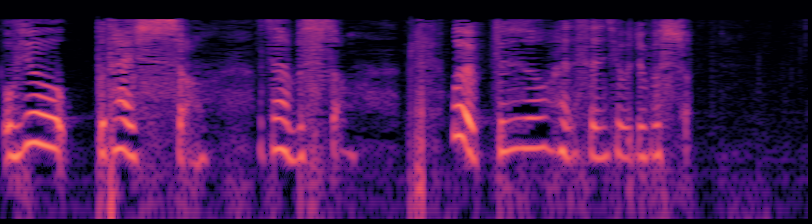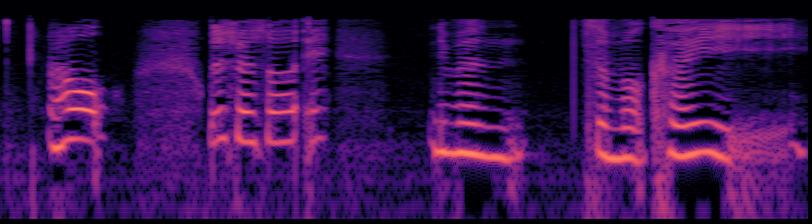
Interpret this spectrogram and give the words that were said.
我就不太爽，我真的不爽。我也不是说很生气，我就不爽。然后我就觉得说，哎，你们怎么可以？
